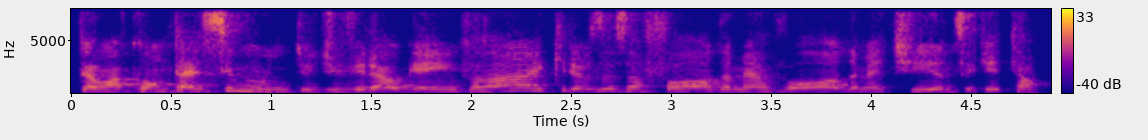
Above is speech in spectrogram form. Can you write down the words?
Então acontece muito de vir alguém e falar, ah, queria fazer essa foto da minha avó, da minha tia, não sei o que e tal.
